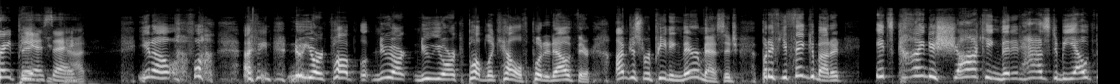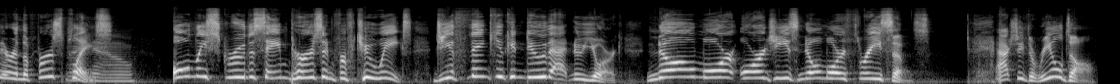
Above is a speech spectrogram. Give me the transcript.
Great Thank PSA. you. You know, well, I mean, New York pub, New York, New York Public Health put it out there. I'm just repeating their message. But if you think about it, it's kind of shocking that it has to be out there in the first place. Only screw the same person for two weeks. Do you think you can do that, New York? No more orgies, no more threesomes. Actually, the real doll.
